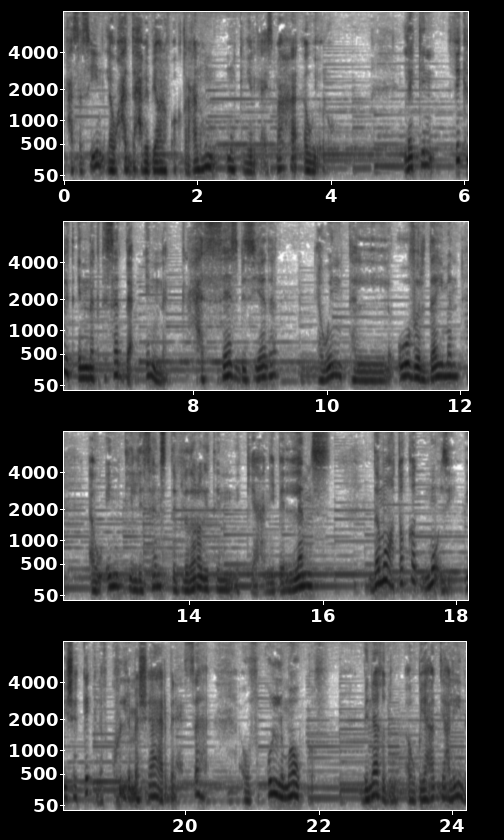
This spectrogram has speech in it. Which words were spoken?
الحساسين لو حد حابب يعرف أكتر عنهم ممكن يرجع يسمعها أو يقراها لكن فكرة إنك تصدق إنك حساس بزيادة أو أنت الأوفر دايما أو أنت اللي سنسيتيف لدرجة إنك يعني باللمس ده معتقد مؤذي بيشككنا في كل مشاعر بنحسها أو في كل موقف بناخده أو بيعدي علينا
